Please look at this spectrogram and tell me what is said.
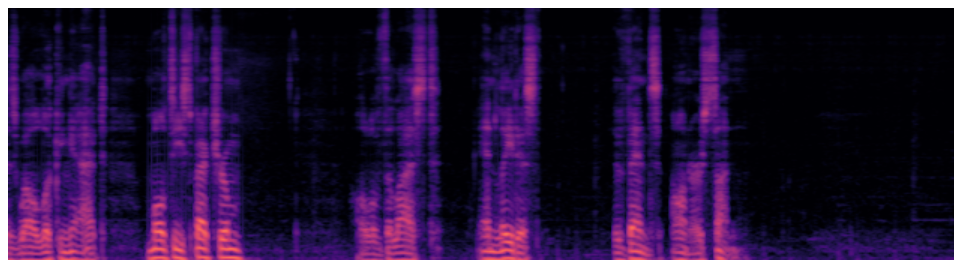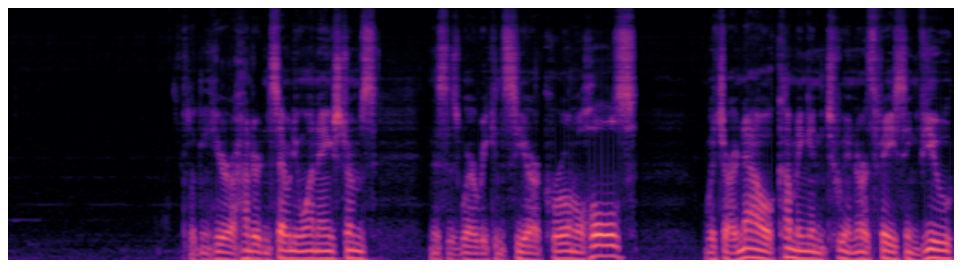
As well, looking at multi spectrum, all of the last and latest events on our sun. Looking here, 171 angstroms. This is where we can see our coronal holes, which are now coming into an Earth facing view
